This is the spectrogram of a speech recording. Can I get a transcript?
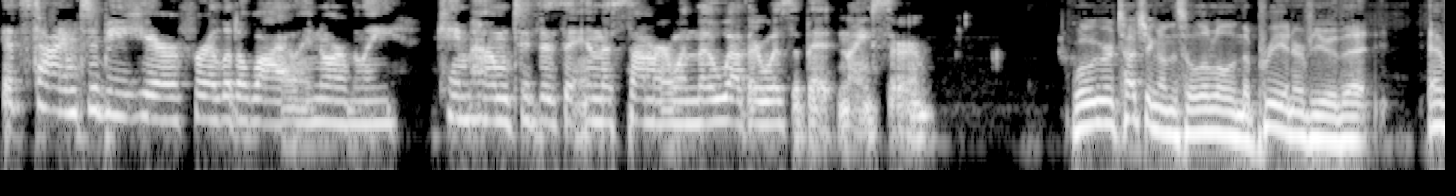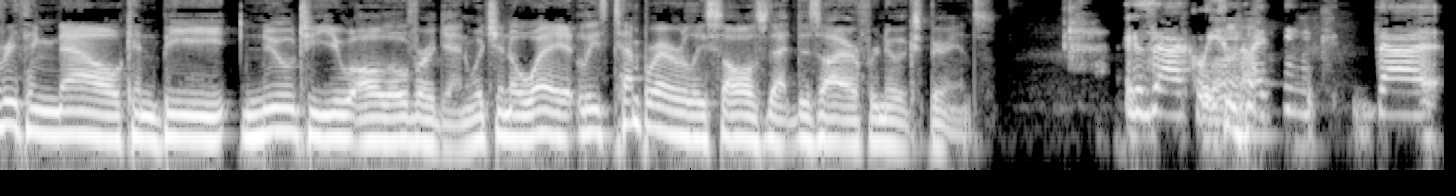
it's time to be here for a little while. I normally came home to visit in the summer when the weather was a bit nicer. Well, we were touching on this a little in the pre interview that everything now can be new to you all over again, which in a way at least temporarily solves that desire for new experience. Exactly. And I think that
